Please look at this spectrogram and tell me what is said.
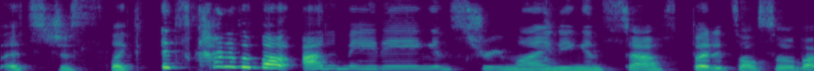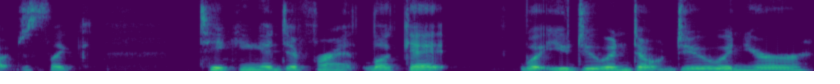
it's just like it's kind of about automating and streamlining and stuff, but it's also about just like taking a different look at what you do and don't do in your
